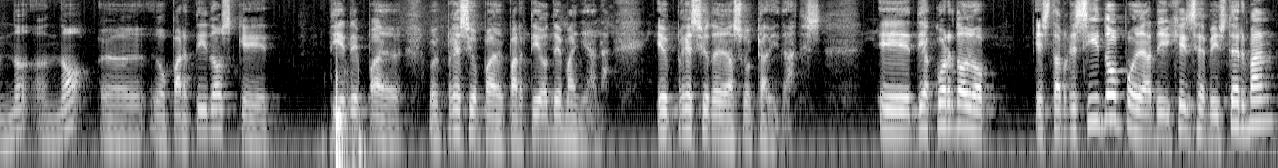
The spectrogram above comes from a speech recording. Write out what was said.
No, no eh, los partidos que tiene el precio para el partido de mañana. El precio de las localidades. Eh, de acuerdo a lo establecido por la dirigencia de Wisterman,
